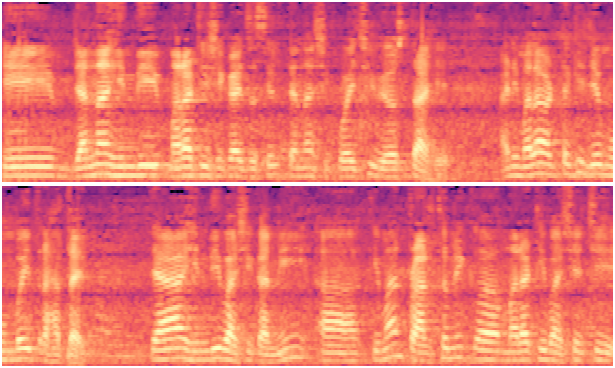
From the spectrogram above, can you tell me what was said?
की ज्यांना हिंदी मराठी शिकायचं असेल त्यांना शिकवायची व्यवस्था आहे. आणि मला वाटतं की जे मुंबईत राहत आहेत त्या हिंदी भाषिकांनी किमान प्राथमिक मराठी भाषेची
